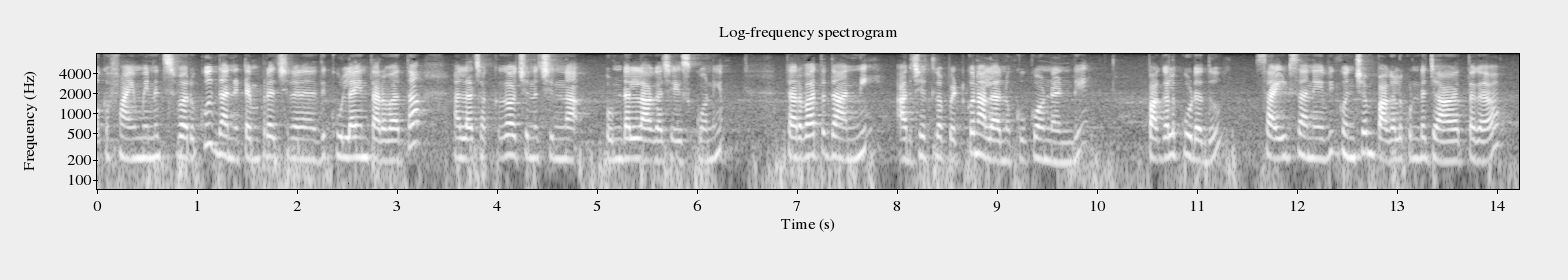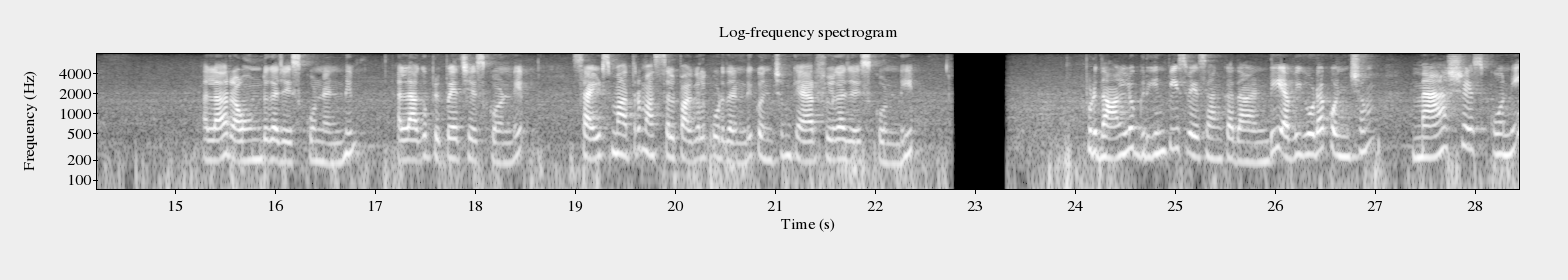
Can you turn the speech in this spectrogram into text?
ఒక ఫైవ్ మినిట్స్ వరకు దాని టెంపరేచర్ అనేది కూల్ అయిన తర్వాత అలా చక్కగా చిన్న చిన్న ఉండల్లాగా చేసుకొని తర్వాత దాన్ని అరచేతిలో పెట్టుకొని అలా నొక్కుకోనండి పగలకూడదు. సైడ్స్ అనేవి కొంచెం పగలకుండా జాగ్రత్తగా అలా రౌండ్గా చేసుకోనండి. అలాగ ప్రిపేర్ చేసుకోండి. సైడ్స్ మాత్రం అస్సలు పగలకూడదండి. కొంచెం కేర్ఫుల్గా చేసుకోండి. ఇప్పుడు దానిలో గ్రీన్ పీస్ వేసాం కదా అండి. అవి కూడా కొంచెం మ్యాష్ చేసుకొని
